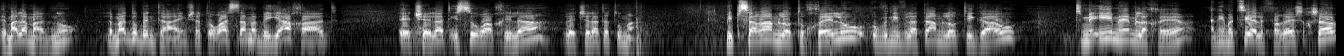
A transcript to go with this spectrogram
ומה למדנו? למדנו בינתיים שהתורה שמה ביחד את שאלת איסור האכילה ואת שאלת הטומאה. מבשרם לא תאכלו ובנבלתם לא תיגעו, טמאים הם לכם. אני מציע לפרש עכשיו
